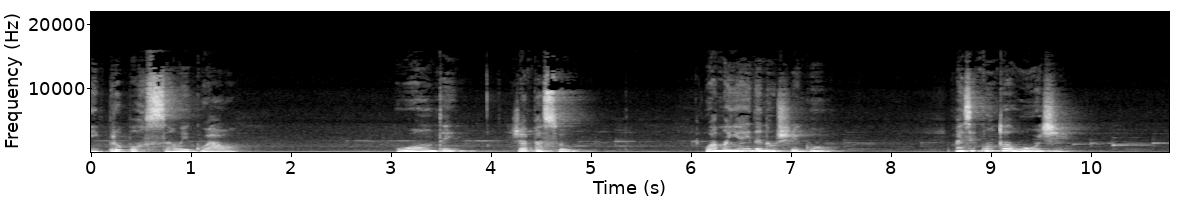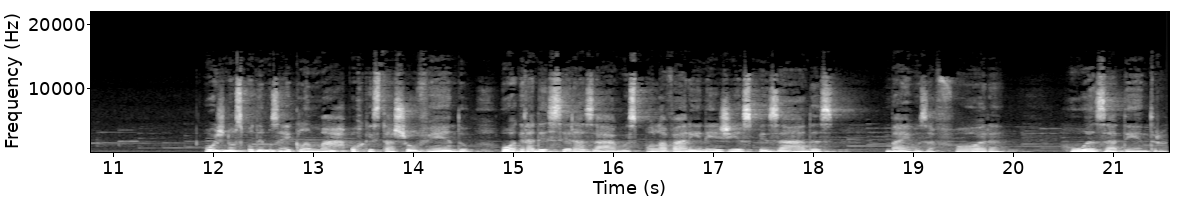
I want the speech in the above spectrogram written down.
em proporção igual. O ontem já passou. O amanhã ainda não chegou. Mas e quanto ao hoje? Hoje nós podemos reclamar porque está chovendo ou agradecer às águas por lavarem energias pesadas, bairros afora, ruas adentro.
